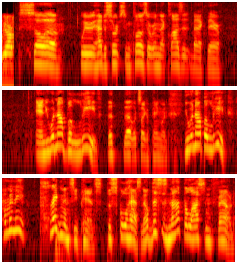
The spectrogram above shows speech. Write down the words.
we are. So uh, we had to sort some clothes that were in that closet back there. And you would not believe that that looks like a penguin. You would not believe how many pregnancy pants the school has. Now this is not the lost and found.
